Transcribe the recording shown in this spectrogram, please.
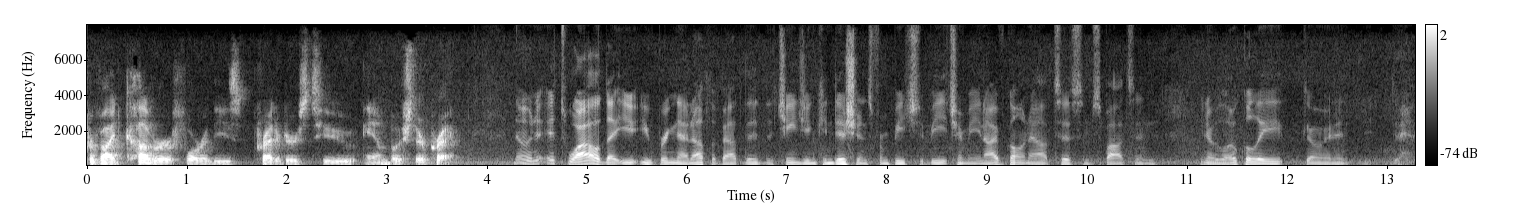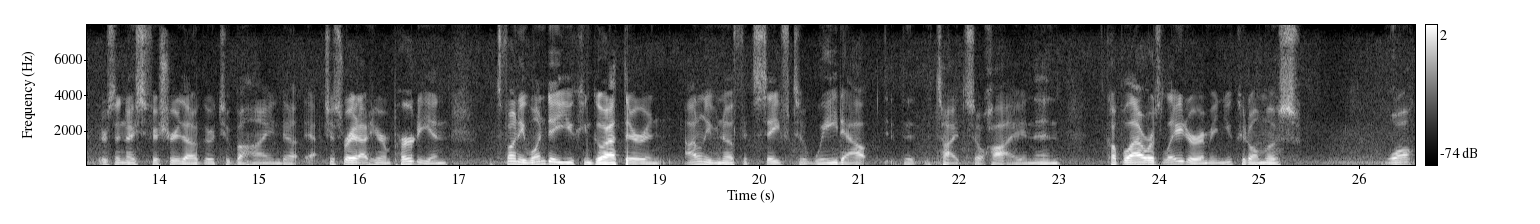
provide cover for these predators to ambush their prey no and it's wild that you, you bring that up about the, the changing conditions from beach to beach i mean i've gone out to some spots and, you know, locally going and there's a nice fishery that I'll go to behind, uh, just right out here in Purdy. And it's funny, one day you can go out there and I don't even know if it's safe to wade out. The, the tide's so high. And then a couple hours later, I mean, you could almost walk.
